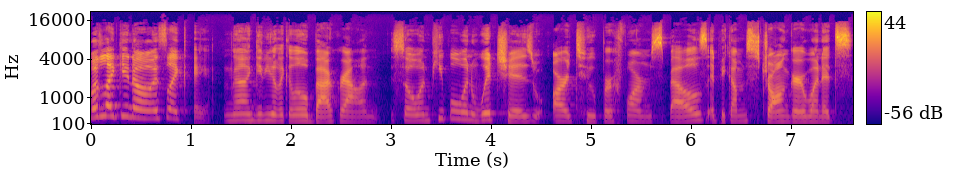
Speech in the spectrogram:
But like, you know, it's like okay, I'm gonna give you like a little background. So when people when witches are to perform spells, it becomes stronger when it's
